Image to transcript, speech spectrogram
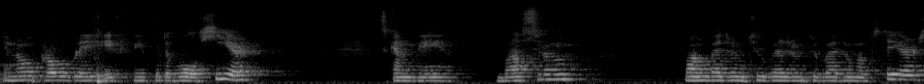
You know, probably if you put a wall here, it's gonna be bathroom, one bedroom, two bedroom, two bedroom upstairs,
